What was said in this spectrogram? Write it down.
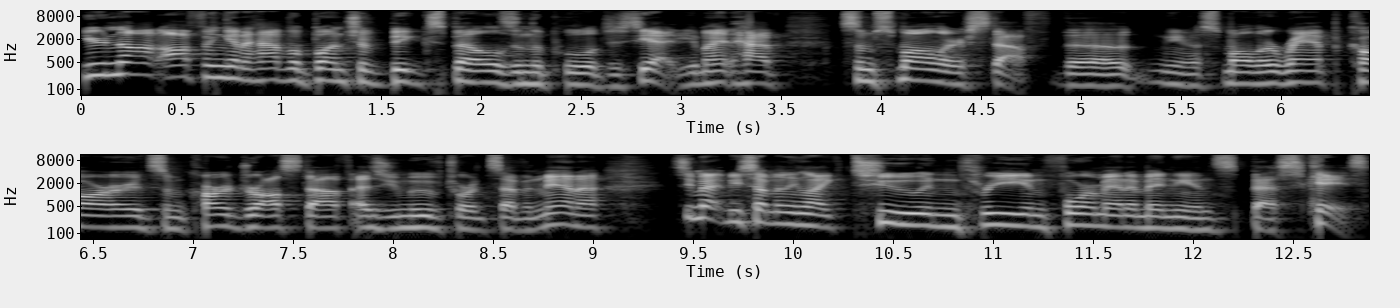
you're not often going to have a bunch of big spells in the pool just yet. You might have some smaller stuff, the you know smaller ramp cards, some card draw stuff as you move towards seven mana. So you might be summoning like two and three and four mana minions, best case.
